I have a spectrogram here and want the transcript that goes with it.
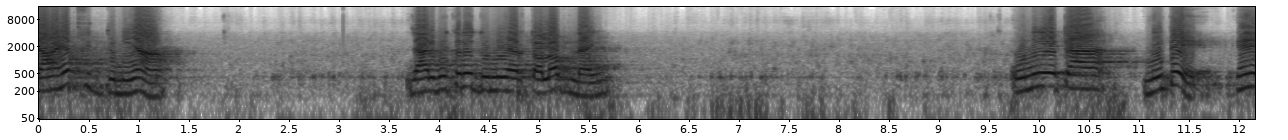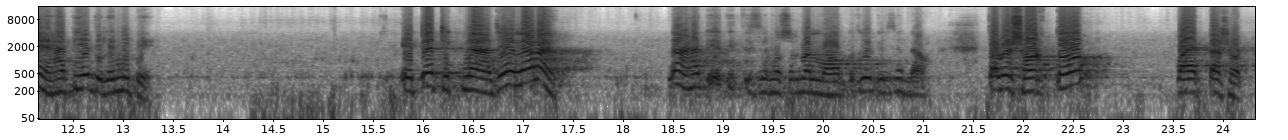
জাহেদ ফিদ দুনিয়া যার ভিতরে দুনিয়ার তলব নাই। উনি এটা নিবে হ্যাঁ হাতিয়ে দিলে নিবে। এটা ঠিক না যে, না না না, হাতিয়ে দিতেছে, মুসলমান মহব্বত দিতেছে, না। তবে শর্ত, কয়েকটা শর্ত।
